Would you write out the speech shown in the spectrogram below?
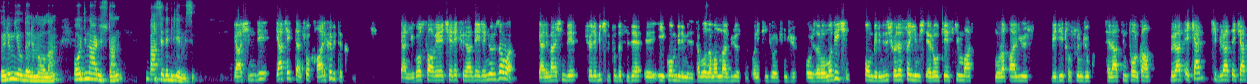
ölüm yıl dönümü olan Ordinarius'tan bahsedebilir misin? Ya şimdi gerçekten çok harika bir takım. Yani Yugoslavya'ya çeyrek finalde eğleniyoruz ama yani ben şimdi şöyle bir çırpıda size e, ilk 11'imizi tabi o zamanlar biliyorsunuz 12. 13. oyuncular olmadığı için 11'imizi şöyle sayayım işte Erol Keskin var, Murat Alyüz, Vedi Tosuncuk, Selahattin Torkal, Bülent Eken ki Bülent Eken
